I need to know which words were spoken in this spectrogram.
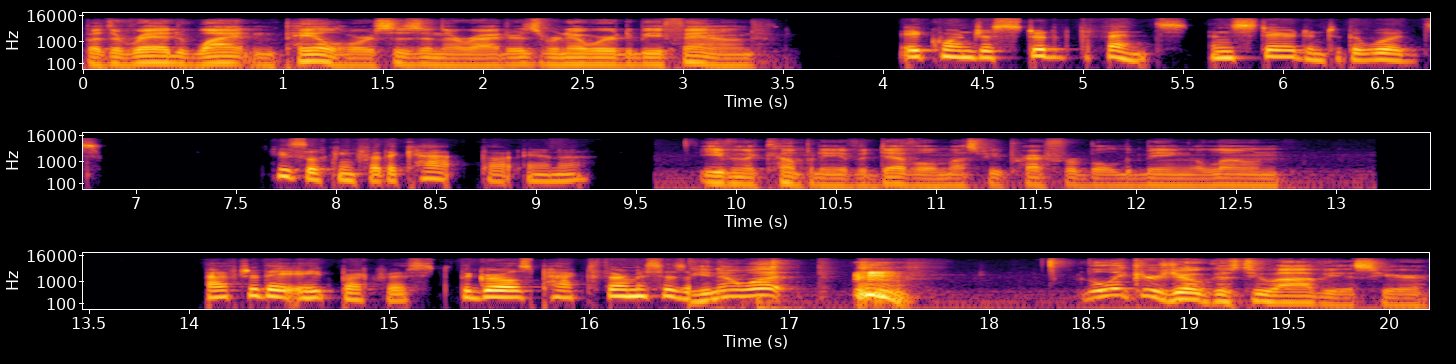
But the red, white, and pale horses and their riders were nowhere to be found. Acorn just stood at the fence and stared into the woods. He's looking for the cat, thought Anna. Even the company of a devil must be preferable to being alone. After they ate breakfast, the girls packed thermoses. You know what? the liquor joke is too obvious here.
